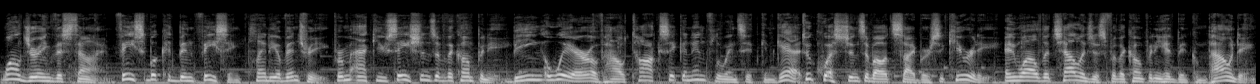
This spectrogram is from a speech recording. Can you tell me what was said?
While during this time, Facebook had been facing plenty of intrigue from accusations of the company being aware of how toxic an influence it can get to questions about cybersecurity. And while the challenges for the company had been compounding,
